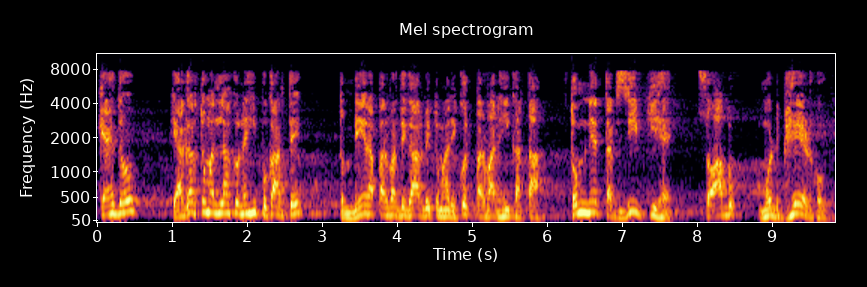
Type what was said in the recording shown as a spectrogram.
کہہ دو کہ اگر تم اللہ کو نہیں پکارتے، تو میرا پروردگار بھی تمہاری کچھ پرواہ نہیں کرتا۔ تم نے تکزیب کی ہے، سو اب مڈ بھیڑ ہوگی۔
